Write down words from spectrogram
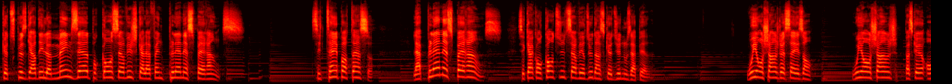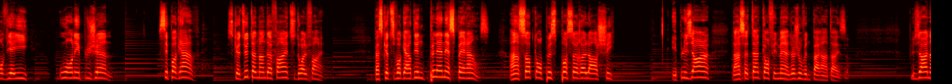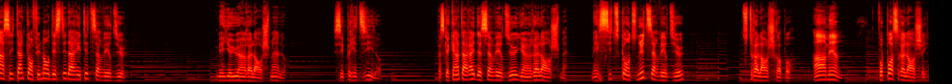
que tu puisses garder le même zèle pour conserver jusqu'à la fin une pleine espérance. C'est important ça. La pleine espérance, c'est quand on continue de servir Dieu dans ce que Dieu nous appelle. Oui, on change de saison. Oui, on change parce qu'on vieillit ou on est plus jeune. C'est pas grave. Ce que Dieu te demande de faire, tu dois le faire. Parce que tu vas garder une pleine espérance, en sorte qu'on ne puisse pas se relâcher. Et plusieurs, dans ce temps de confinement, là j'ouvre une parenthèse, plusieurs dans ces temps de confinement ont décidé d'arrêter de servir Dieu. Mais il y a eu un relâchement, là. C'est prédit, là. Parce que quand tu arrêtes de servir Dieu, il y a un relâchement. Mais si tu continues de servir Dieu, tu ne te relâcheras pas. Amen. Il ne faut pas se relâcher.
